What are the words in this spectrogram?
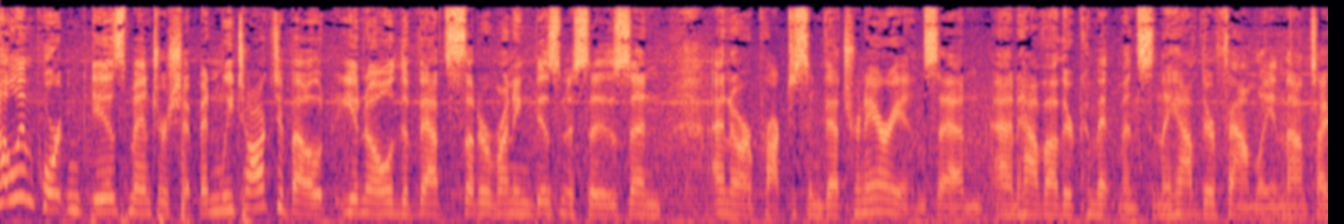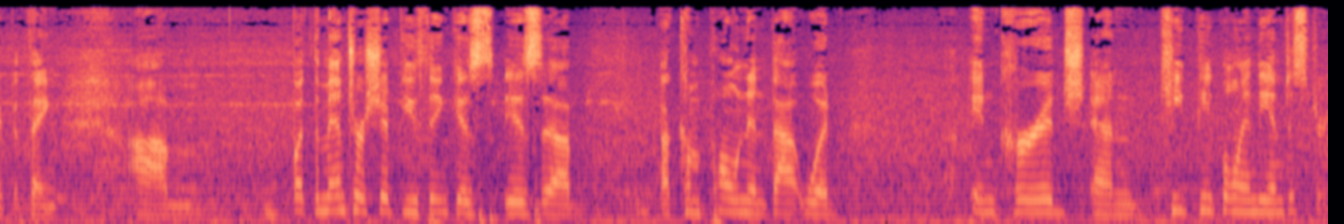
how important is mentorship? And we talked about, you know, the vets that are running businesses and, and are practicing veterinarians and, and have other commitments and they have their family and that type of thing. Um, but the mentorship you think is is a, a component that would encourage and keep people in the industry?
